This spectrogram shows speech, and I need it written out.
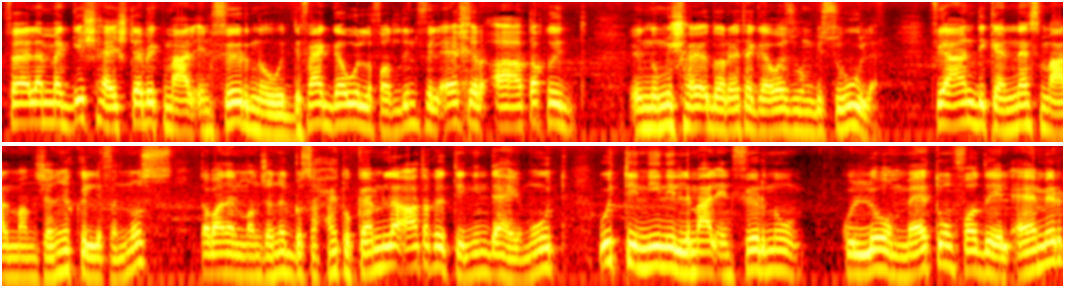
فلما الجيش هيشتبك مع ال inferno والدفاع الجوي اللي فاضلين في الآخر أعتقد إنه مش هيقدر يتجاوزهم بسهولة. في عندي كان ناس مع المنجنيق اللي في النص. طبعا المنجنيق بصحته كاملة. أعتقد التنين ده هيموت والتنين اللي مع الانفيرنو كلهم ماتوا فاضل الآمر.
